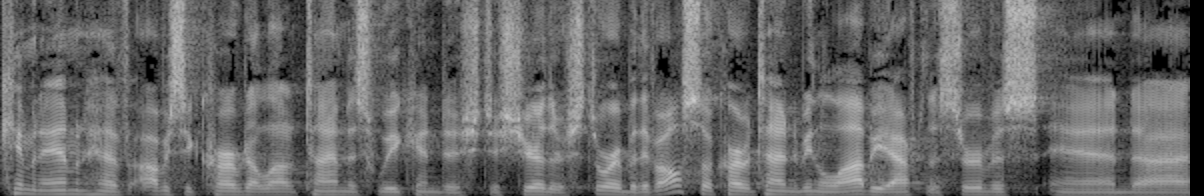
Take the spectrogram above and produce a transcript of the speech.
Kim and Ammon have obviously carved out a lot of time this weekend to, to share their story, but they've also carved time to be in the lobby after the service. And uh,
